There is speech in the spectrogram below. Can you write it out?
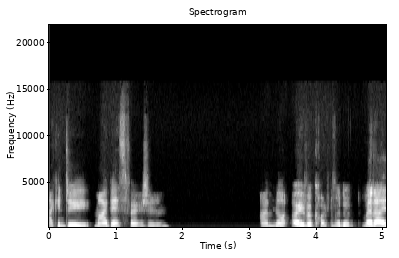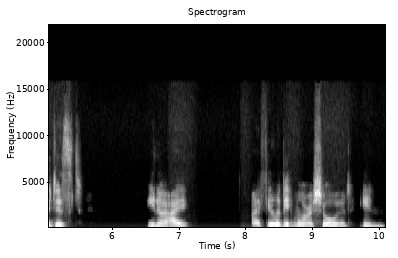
I can do my best version. I'm not overconfident, but I just you know, I I feel a bit more assured in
